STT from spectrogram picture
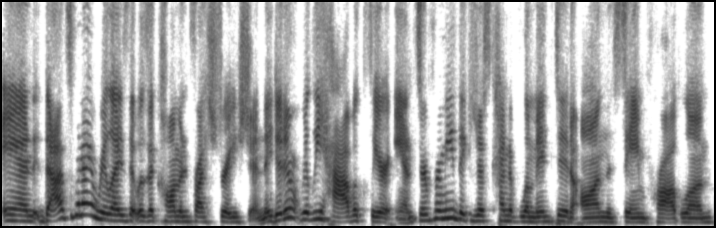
And that's when I realized it was a common frustration. They didn't really have a clear answer for me. They just kind of lamented on the same problem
